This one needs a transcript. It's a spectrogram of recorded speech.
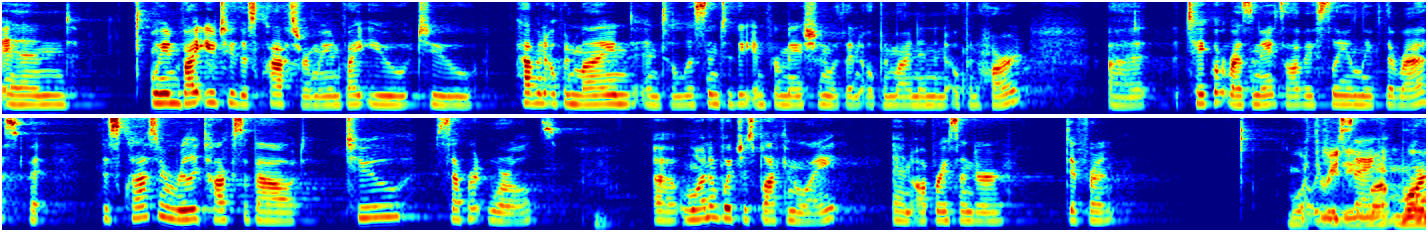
and we invite you to this classroom. We invite you to have an open mind and to listen to the information with an open mind and an open heart. Uh, take what resonates, obviously, and leave the rest. But this classroom really talks about two separate worlds, uh, one of which is black and white and operates under different More what would you 3D, say? more, more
